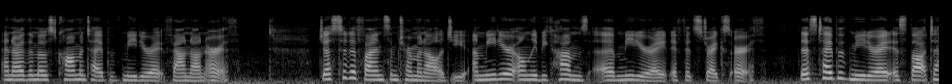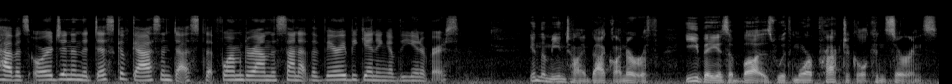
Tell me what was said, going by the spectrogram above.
and are the most common type of meteorite found on Earth. Just to define some terminology, a meteor only becomes a meteorite if it strikes Earth. This type of meteorite is thought to have its origin in the disk of gas and dust that formed around the Sun at the very beginning of the universe. In the meantime, back on Earth, eBay is abuzz with more practical concerns.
